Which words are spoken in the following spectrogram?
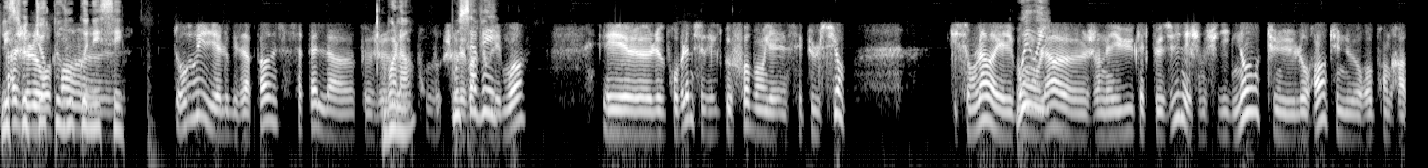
les Ah, le structures que vous euh, connaissez. Oui, il y a le Xapa, ça s'appelle là, que je, Voilà. je Vous savez. tous les mois. Et euh, le problème, c'est que quelquefois, bon, il y a ces pulsions qui sont là. Et bon, Oui, oui. là, euh, j'en ai eu quelques-unes et je me suis dit, non, tu, Laurent, tu ne reprendras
